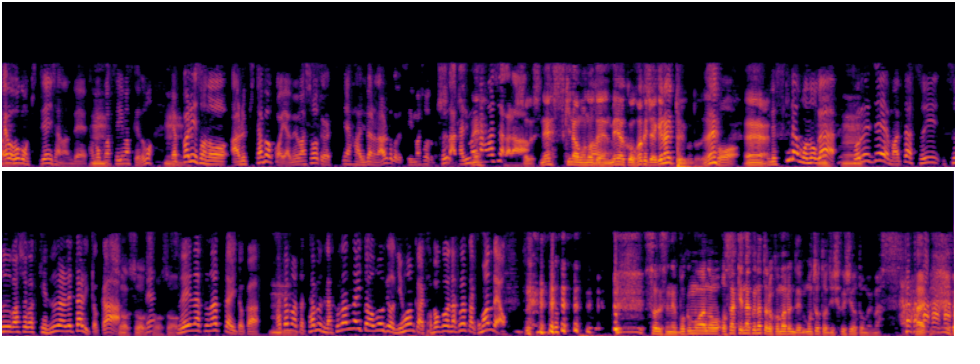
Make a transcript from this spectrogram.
やっぱ僕も喫煙者なんで、タバコは吸いますけども、うんやっぱりその、歩きタバコはやめましょうとか、ね、恥だらのあるところで吸いましょうとか、そういうの当たり前の話だから。そうですね。好きなもので迷惑をかけちゃいけないということでね。そう。ええで、好きなものが、それでまた吸い、吸う場所が削られたりとか、そうそうねそう。吸えなくなったりとか、うんはたまた多分なくならないとは思うけど、日本からタバコがなくなったら困るんだよ。そうですね。僕もあの、お酒なくなったら困るんで、もうちょっと自粛しようと思います。はい。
